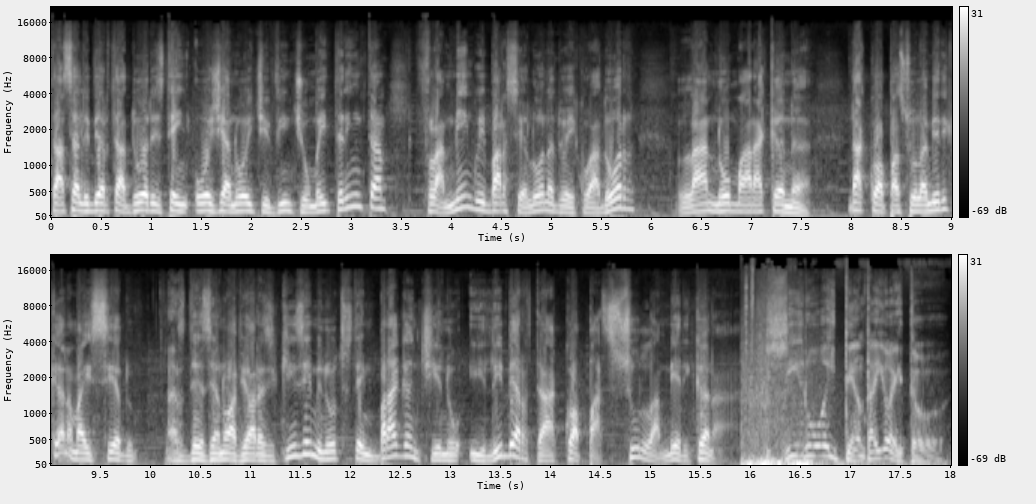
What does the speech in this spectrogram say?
Taça Libertadores tem hoje à noite 21h30, Flamengo e Barcelona do Equador, lá no Maracanã. Na Copa Sul-Americana, mais cedo, às 19 horas e 15 minutos, tem Bragantino e Libertar Copa Sul-Americana. Giro 88.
